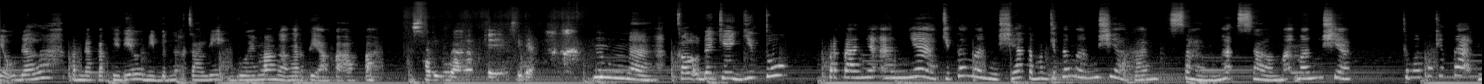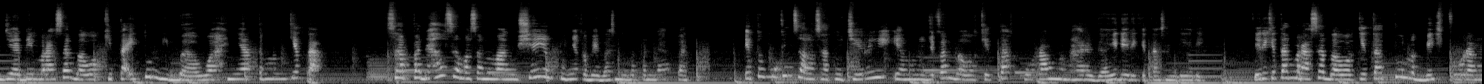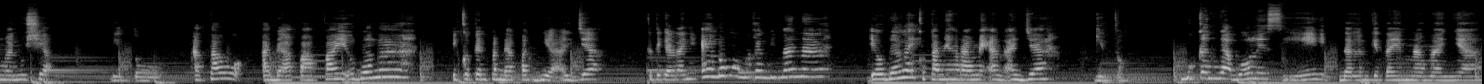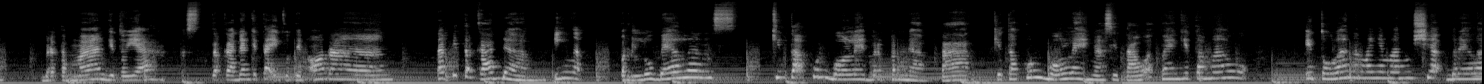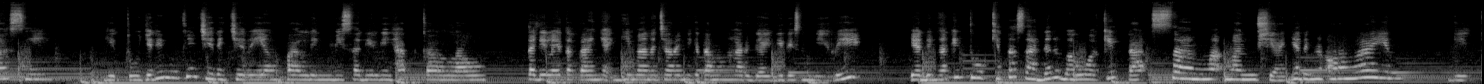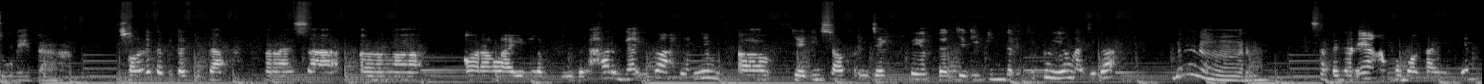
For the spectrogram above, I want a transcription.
ya udahlah pendapatnya dia lebih benar kali. Gue emang nggak ngerti apa-apa. Sering banget kayak sih hmm, nah kalau udah kayak gitu pertanyaannya kita manusia teman kita manusia kan? Sama sama manusia. Kenapa kita jadi merasa bahwa kita itu di bawahnya teman kita? Padahal sama-sama manusia yang punya kebebasan berpendapat. Itu mungkin salah satu ciri yang menunjukkan bahwa kita kurang menghargai diri kita sendiri. Jadi kita merasa bahwa kita tuh lebih kurang manusia gitu. Atau ada apa-apa ya udahlah ikutin pendapat dia aja. Ketika tanya, "Eh, lu mau makan di mana?" Ya udahlah ikutan yang ramean aja gitu. Bukan nggak boleh sih dalam kita yang namanya berteman gitu ya. Terkadang kita ikutin orang, tapi terkadang ingat perlu balance. Kita pun boleh berpendapat, kita pun boleh ngasih tahu apa yang kita mau. Itulah namanya manusia berelasi gitu. Jadi mungkin ciri-ciri yang paling bisa dilihat kalau tadi Leta tanya gimana caranya kita menghargai diri sendiri, ya dengan itu kita sadar bahwa kita sama manusianya dengan orang lain gitu Leta. Soalnya ketika kita merasa uh, orang lain lebih berharga itu akhirnya uh, jadi self rejected dan jadi minder gitu ya nggak sih kak? Benar. Sebenarnya yang aku mau tanyain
